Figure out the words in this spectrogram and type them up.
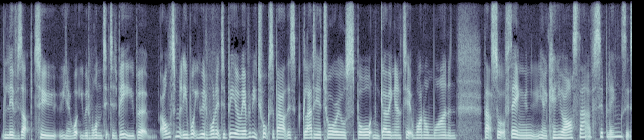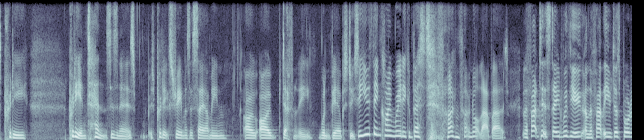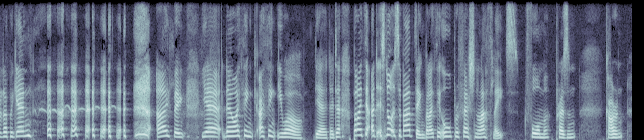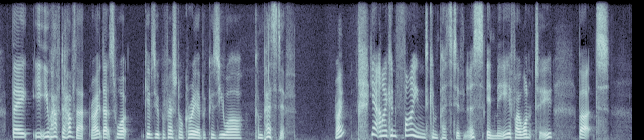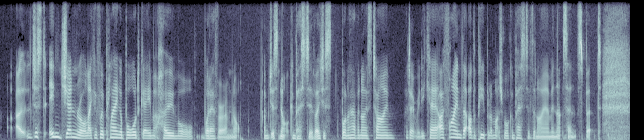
lives up to you know what you would want it to be. But ultimately what you would want it to be I mean everybody talks about this gladiatorial sport and going at it one on one and that sort of thing. And you know can you ask that of siblings? It's pretty pretty intense isn't it? It's, it's pretty extreme as I say. I mean I, I definitely wouldn't be able to do. So you think I'm really competitive? I'm, I'm not that bad The fact it stayed with you and the fact that you've just brought it up again, I think, yeah, no, I think, I think you are, yeah, no doubt. But I think it's not, it's a bad thing. But I think all professional athletes, former, present, current, they, y- you have to have that, right? That's what gives you a professional career because you are competitive, right? Yeah, and I can find competitiveness in me if I want to, but uh, just in general, like if we're playing a board game at home or whatever, I'm not. I'm just not competitive. I just want to have a nice time. I don't really care. I find that other people are much more competitive than I am in that sense. But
